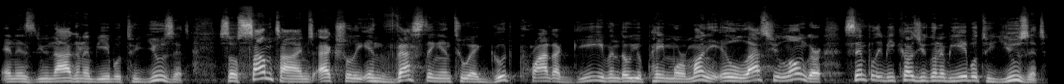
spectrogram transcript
and is you're not going to be able to use it. So sometimes actually investing into a good product, even though you pay more money, it will last you longer simply because you're going to be able to use it.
